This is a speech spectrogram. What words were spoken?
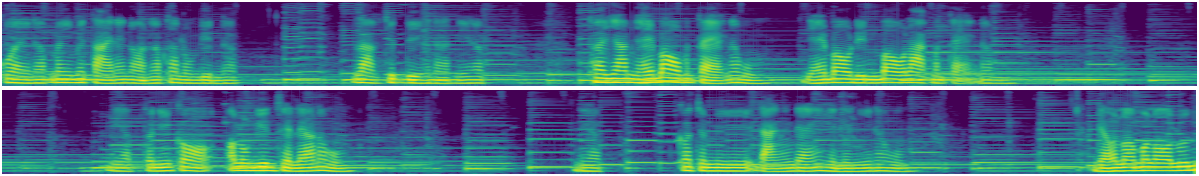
กล้วยนะครับไม่ไม่ตายแน่นอนครับถ้าลงดินนะครับรากชึดดีขนาดนี้ครับ พยายามอย่าให้เบ้ามันแตกนะผมอย่าให้เบ้าดินเบ้ารากมันแตกนะผมเนี่ยครับตัวนี้ก็เอาลงดินเสร็จแล้วนะผมเนี่ยครับก็จะมีด่างแดงให้เห็นอย่างนี้นะผม เดี๋ยวเรามารอลุ้น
